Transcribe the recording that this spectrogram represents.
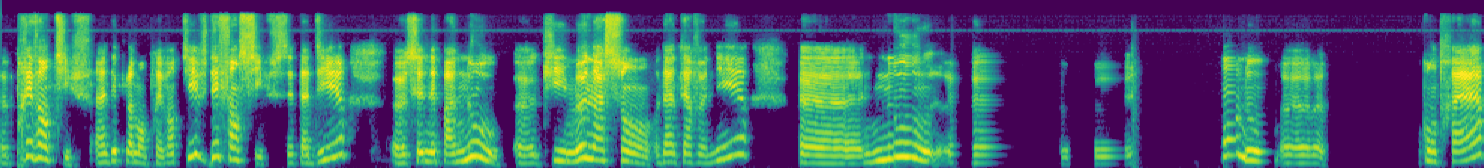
euh, préventif, un déploiement préventif défensif, c'est-à-dire ce n'est pas nous qui menaçons d'intervenir, nous contraire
